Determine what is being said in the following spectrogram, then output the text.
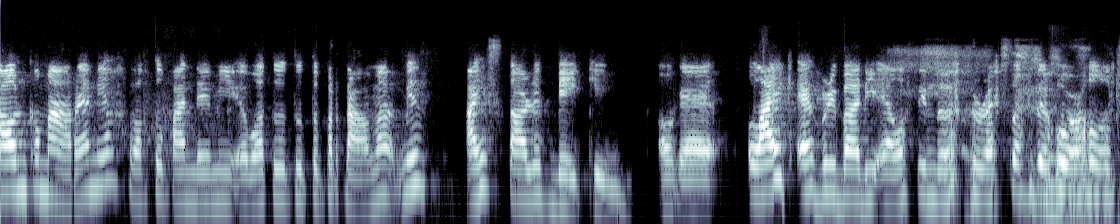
tahun kemarin ya, waktu pandemi, eh, waktu tutup pertama, Miss, I started baking. Okay, like everybody else in the rest of the world,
